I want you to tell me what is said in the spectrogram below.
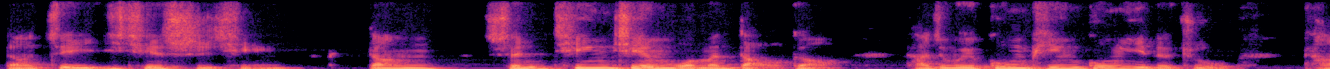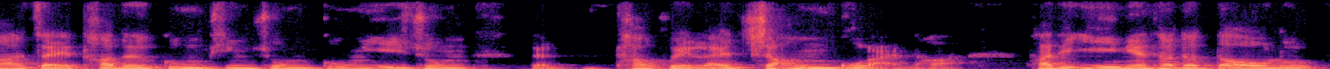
当这一切事情，当神听见我们祷告，他这位公平公义的主，他在他的公平中、公义中，呃，他会来掌管哈，他的意念、他的道路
